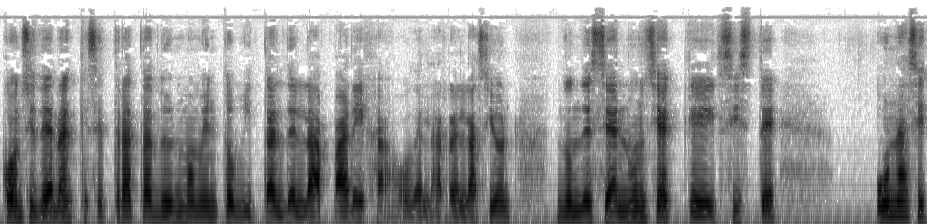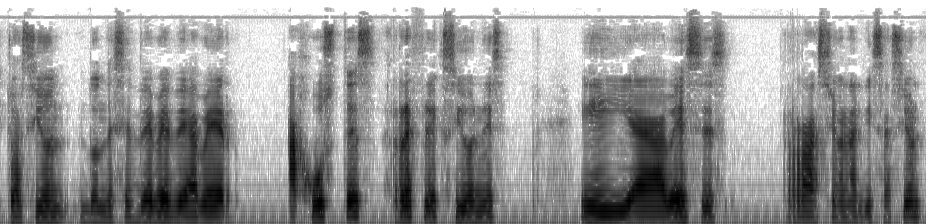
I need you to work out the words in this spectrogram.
consideran que se trata de un momento vital de la pareja o de la relación donde se anuncia que existe una situación donde se debe de haber ajustes, reflexiones y a veces racionalización.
